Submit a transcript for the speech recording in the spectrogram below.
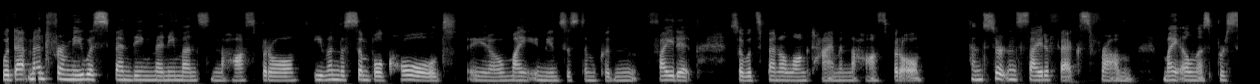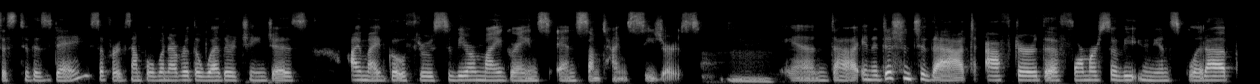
What that meant for me was spending many months in the hospital. Even the simple cold, you know, my immune system couldn't fight it. So it spent a long time in the hospital and certain side effects from my illness persist to this day. So, for example, whenever the weather changes, I might go through severe migraines and sometimes seizures. Mm. And uh, in addition to that, after the former Soviet Union split up,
